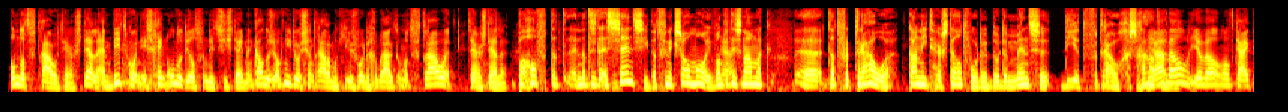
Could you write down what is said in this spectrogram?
om dat vertrouwen te herstellen. En Bitcoin is geen onderdeel van dit systeem en kan dus ook niet door centrale bankiers worden gebruikt om het vertrouwen te herstellen. Behalve dat, en dat is de essentie, dat vind ik zo mooi, want het is namelijk uh, dat vertrouwen kan niet hersteld worden door de mensen die het vertrouwen geschaad ja, hebben. Jawel, jawel, want kijk,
